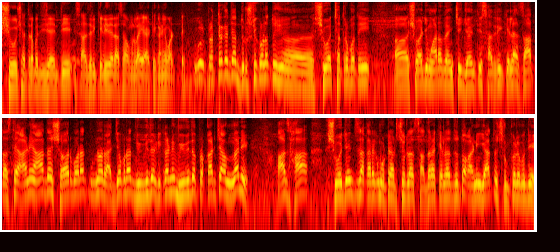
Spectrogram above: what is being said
शिवछत्रपती जयंती साजरी केली जाईल असं मला या ठिकाणी वाटते प्रत्येकाच्या दृष्टिकोनातून शिवछत्रपती शिवाजी महाराज यांची जयंती साजरी केल्या जात असते. आणि आज शहरभरात पूर्ण राज्यभरात विविध ठिकाणी विविध प्रकारच्या अंगाने आज हा शिवजयंतीचा कार्यक्रम मोठ्या हर्षोल्लास साजरा केला जातो. आणि याच शृंखलेमध्ये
